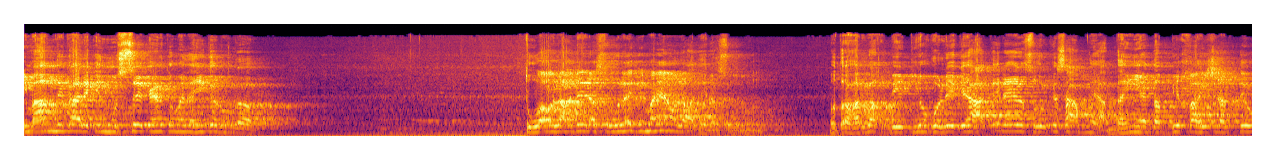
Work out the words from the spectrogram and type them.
इमाम ने कहा, लेकिन मुझसे कहे तो मैं नहीं करूँगा। तो औलाद रसूल है कि मैं औलाद रसूल हूँ? वो तो हर वक्त बेटियों को लेके आते रहे रसूल के सामने। आप नहीं है, तब भी ख्वाहिश रखते हो।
